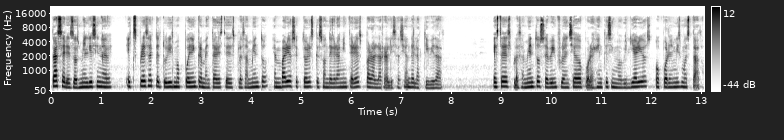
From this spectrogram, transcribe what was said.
Cáceres 2019 expresa que el turismo puede incrementar este desplazamiento en varios sectores que son de gran interés para la realización de la actividad. Este desplazamiento se ve influenciado por agentes inmobiliarios o por el mismo Estado,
